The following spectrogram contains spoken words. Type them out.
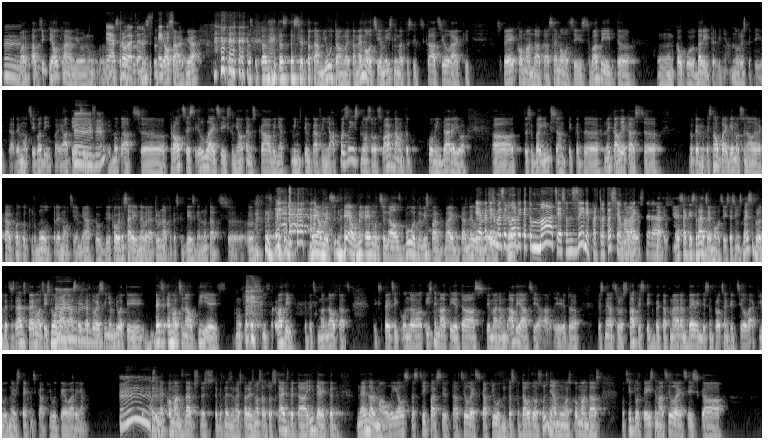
Mm. Var kādu citu jautājumu, jo, nu, jā, protams, jautājumu, jā. tas, ir, tas, tas, tas ir par tām jūtām vai tām emocijām. Īstenībā tas ir kā cilvēki spēj komandā tās emocijas vadīt. Un kaut ko darīt ar viņiem. Nu, respektīvi, tāda emocija vadība vai attiecības. Mm -hmm. nu, tāds uh, process, ilglaicīgs un jautājums, kā viņi viņas pirmkārt viņi atpazīst, nosauc vārdā un tad ko viņi dara. Jo uh, tas ir baigi interesanti, kad uh, nu, liekas. Uh, nu, piemēram, kas nav baigi emocionāli, vai kā, ko, ko tu tur mūli par emocijām. Ja? Kaut, kā tas arī nevarētu runāt, tāpēc, ka diezgan nu, tāds neemocionāls būt, nu, vispār baigi tā neliekas. Jā, bet vismaz ir labi, ka tu mācies un zini par to. Tas jau man jā, liekas, ir. Jā, ja es saku, es redzu emocijas, es viņas nesaprotu, bet es redzu, ka emocijas nomainās. Mm. Līdz ar to es viņam ļoti bez emocionāla pieejas, nu, tāpēc viņas var vadīt, tāpēc, ka man nav tāds tik spēcīgi. Un īstenībā tie tās, piemēram, aviācijā ir. Uh, Es neatceros statistiku, bet apmēram 90% ir cilvēku kļūda, nevis tehniskā kļūda pie avārijām. Mm. Tas ir komandas darbs. Es nezinu, vai es pareizi nosaucu to skaidrs, bet tā ideja, ka nenormāli liels tas cipars ir tā cilvēciskā kļūda, tas pat daudzos uzņēmumos, komandās un citur, ka īstenībā cilvēciskā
